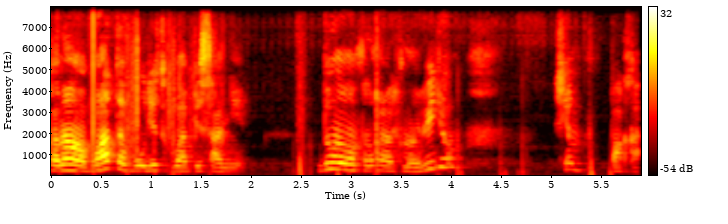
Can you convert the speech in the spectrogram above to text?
канала брата будет в описании. Думаю, вам понравилось мое видео. Всем пока.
